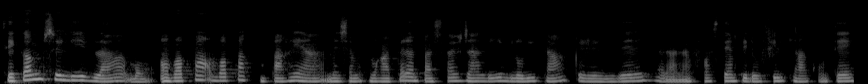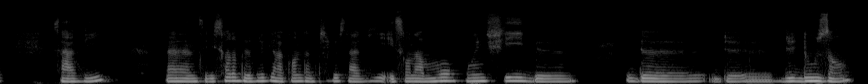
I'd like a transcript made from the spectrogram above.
C'est comme ce livre-là. Bon, on va pas, on va pas comparer, hein, mais ça, me rappelle un passage d'un livre, Lolita, que je lisais la dernière fois. C'était un pédophile qui racontait sa vie. Euh, c'est l'histoire d'un pédophile qui raconte un petit peu sa vie et son amour pour une fille de, de, de, de 12 ans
